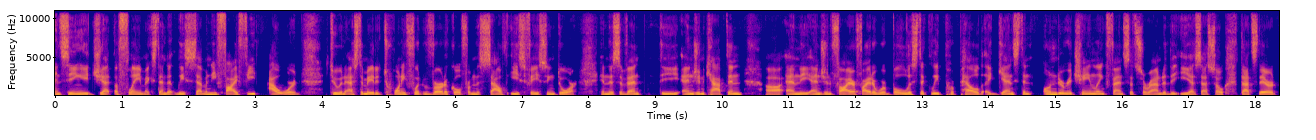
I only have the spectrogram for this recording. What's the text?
and seeing a jet of flame extend at least 75 feet outward to an estimated 20 foot vertical from the southeast facing door. In this event, the engine captain uh, and the engine firefighter were ballistically propelled against and under a chain link fence that surrounded the ESS. So that's their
